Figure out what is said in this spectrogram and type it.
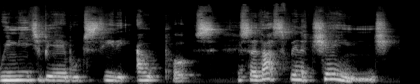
we need to be able to see the outputs. So that's been a change.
